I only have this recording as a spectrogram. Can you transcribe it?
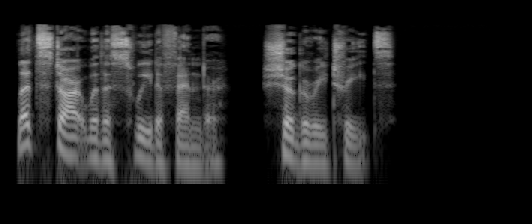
Let's start with a sweet offender sugary treats.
